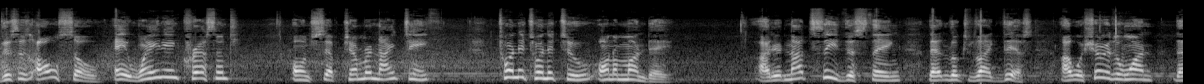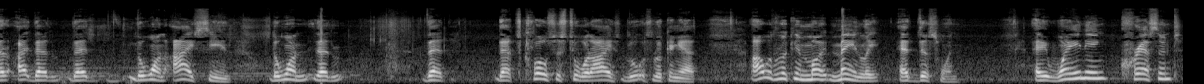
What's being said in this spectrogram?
this is also a waning crescent on September 19th, 2022 on a Monday. I did not see this thing that looks like this. I will show you the one that I that that the one I seen, the one that that that's closest to what I was looking at. I was looking mainly at this one, a waning crescent,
